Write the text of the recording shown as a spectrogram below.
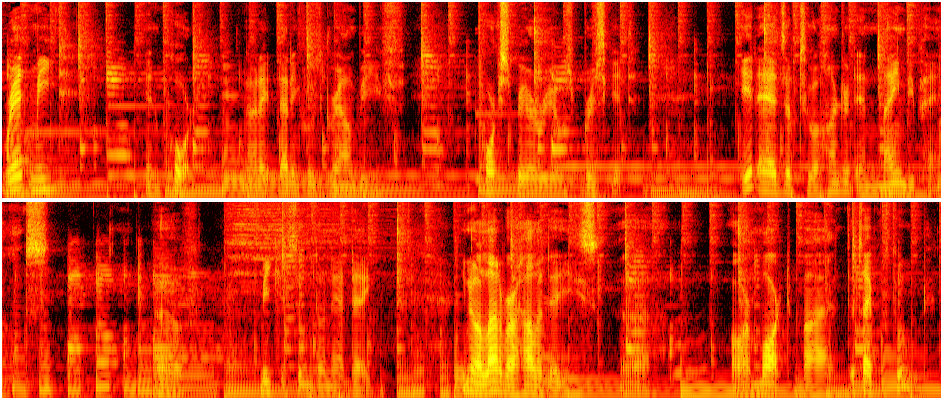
red meat and pork. Now that, that includes ground beef, pork spare ribs, brisket. It adds up to 190 pounds of meat consumed on that day. You know, a lot of our holidays uh, are marked by the type of food,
